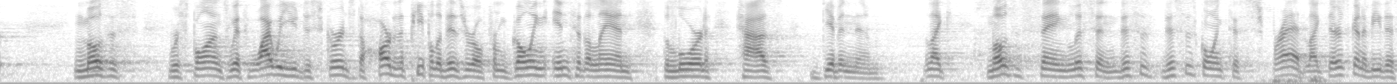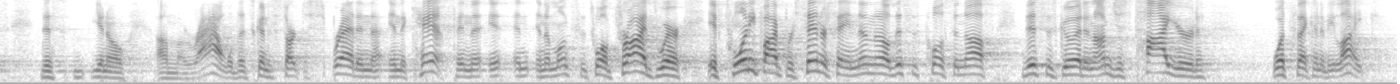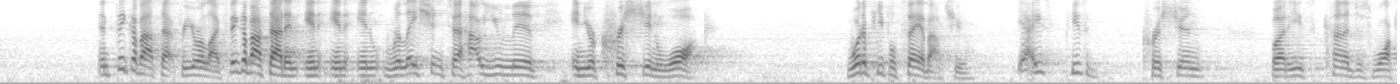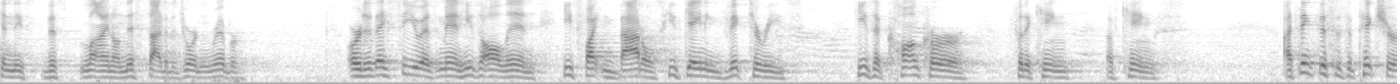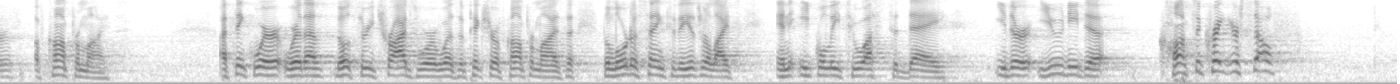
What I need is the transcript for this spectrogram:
And Moses responds with, Why will you discourage the heart of the people of Israel from going into the land the Lord has given them? Like Moses is saying, Listen, this is, this is going to spread. Like there's going to be this, this you know, uh, morale that's going to start to spread in the, in the camp, in, the, in, in amongst the 12 tribes, where if 25% are saying, No, no, no, this is close enough, this is good, and I'm just tired, what's that going to be like? And think about that for your life. Think about that in, in, in, in relation to how you live in your Christian walk. What do people say about you? Yeah, he's, he's a Christian, but he's kind of just walking these, this line on this side of the Jordan River. Or do they see you as, man, he's all in? He's fighting battles, he's gaining victories, he's a conqueror for the King of Kings. I think this is a picture of compromise. I think where, where those, those three tribes were was a picture of compromise. The, the Lord was saying to the Israelites, and equally to us today, either you need to consecrate yourself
